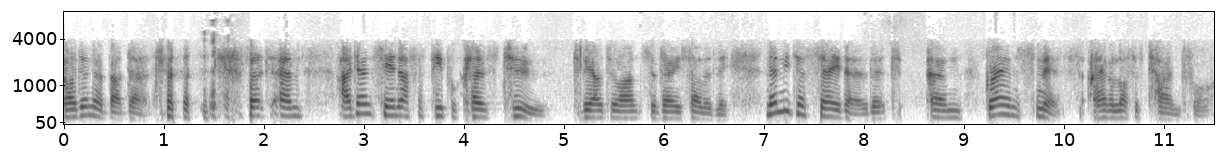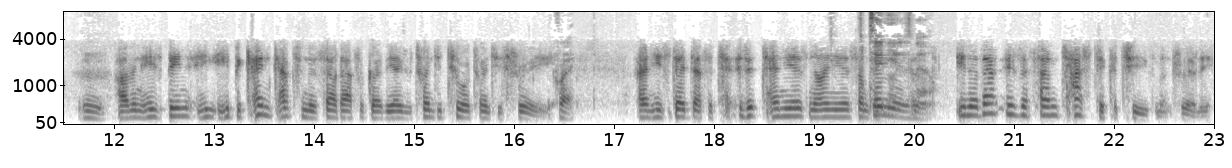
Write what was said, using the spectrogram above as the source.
Oh, I don't know about that, but um, I don't see enough of people close to to be able to answer very solidly. Let me just say though that um, Graeme Smith, I have a lot of time for. I mean, he's been he, he became captain of South Africa at the age of 22 or 23, Correct. and he stayed there for te- is it 10 years, nine years, something. 10 like years that. now. You know that is a fantastic achievement, really,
